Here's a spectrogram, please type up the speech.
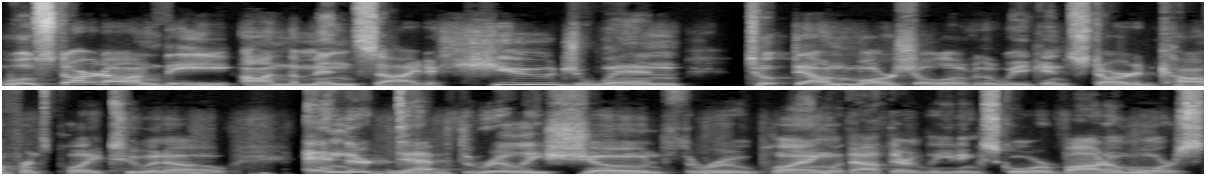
We'll start on the on the men's side, a huge win took down Marshall over the weekend, started conference play 2 and 0, and their depth really shone through playing without their leading scorer Vado Morse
